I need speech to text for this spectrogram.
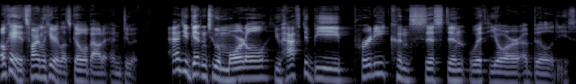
okay, it's finally here. Let's go about it and do it. As you get into immortal, you have to be pretty consistent with your abilities.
